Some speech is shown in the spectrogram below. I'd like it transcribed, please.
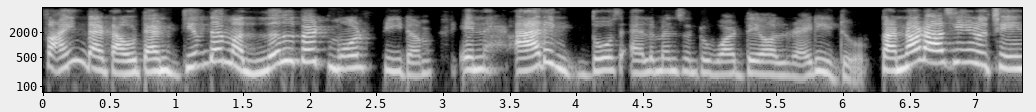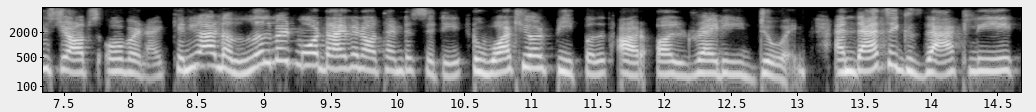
find that out and give them a little bit more freedom in adding those elements into what they already do? So I'm not asking you to change jobs overnight. Can you add a little bit more drive and authenticity to what your people are already doing? And that's exactly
